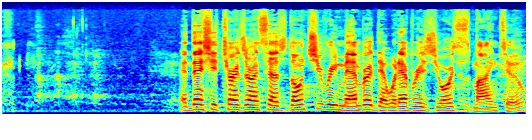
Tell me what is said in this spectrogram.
and then she turns around and says, Don't you remember that whatever is yours is mine too?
